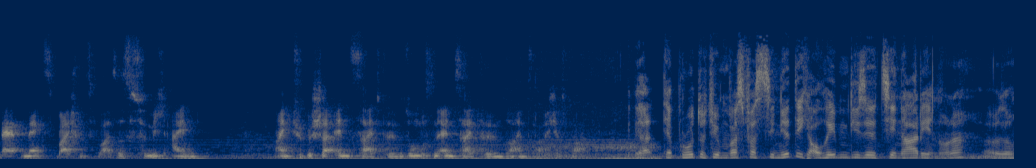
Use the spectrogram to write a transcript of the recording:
Mad Max beispielsweise. Das ist für mich ein, ein typischer Endzeitfilm. So muss ein Endzeitfilm sein, sage ich jetzt mal. Ja, der Prototyp. Was fasziniert dich auch eben diese Szenarien, oder? Also,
